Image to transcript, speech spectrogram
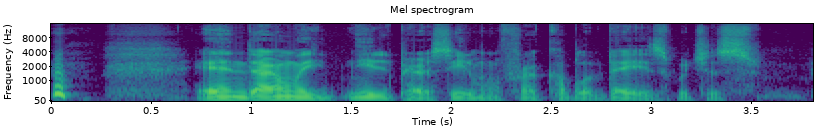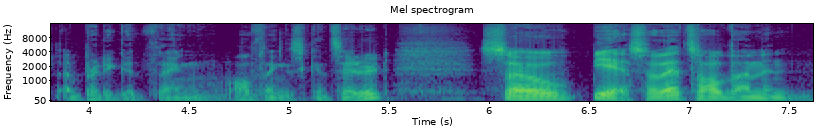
and I only needed paracetamol for a couple of days, which is a pretty good thing, all things considered. So yeah, so that's all done and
